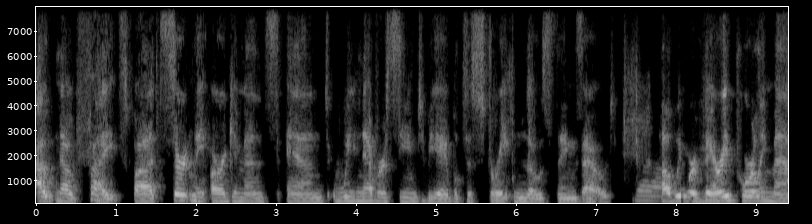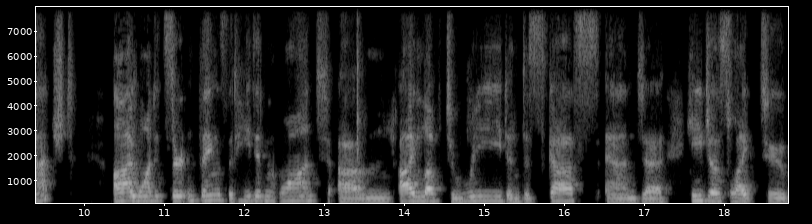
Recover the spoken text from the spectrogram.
out and out fights, but certainly arguments, and we never seemed to be able to straighten those things out. Wow. Uh, we were very poorly matched. I wanted certain things that he didn't want. Um, I loved to read and discuss, and uh, he just liked to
